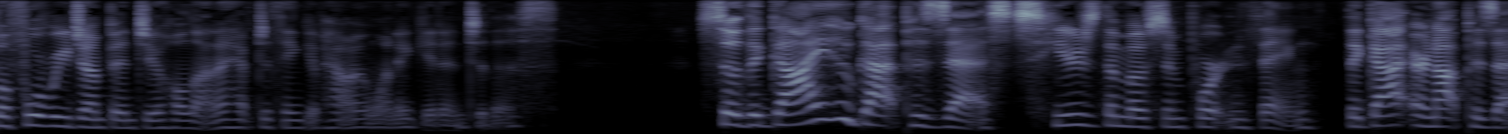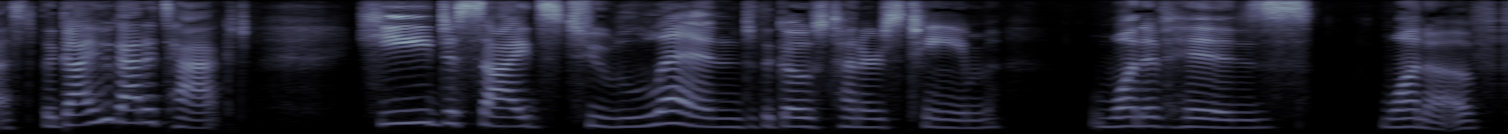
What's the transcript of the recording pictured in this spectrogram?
before we jump into hold on i have to think of how i want to get into this so the guy who got possessed here's the most important thing the guy or not possessed the guy who got attacked he decides to lend the ghost hunters team one of his one of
